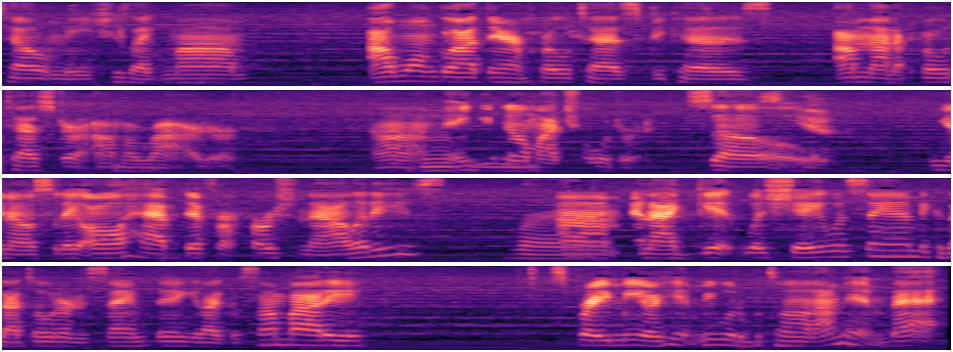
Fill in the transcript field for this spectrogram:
tell me, she's like, Mom, I won't go out there and protest because I'm not a protester, I'm a rioter. Um, mm-hmm. And you know mm-hmm. my children. So, yeah. you know, so they all have different personalities. Right. Um, and I get what Shay was saying because I told her the same thing. Like, if somebody spray me or hit me with a baton, I'm hitting back.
